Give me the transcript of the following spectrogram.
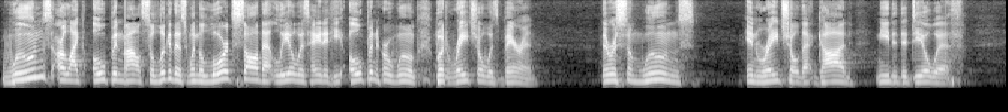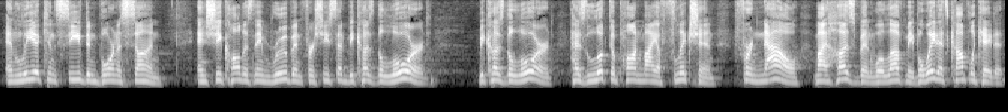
Wounds are like open mouths. So look at this. When the Lord saw that Leah was hated, he opened her womb, but Rachel was barren. There were some wounds in Rachel that God needed to deal with. And Leah conceived and born a son, and she called his name Reuben, for she said, Because the Lord, because the Lord has looked upon my affliction, for now my husband will love me. But wait, it's complicated.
